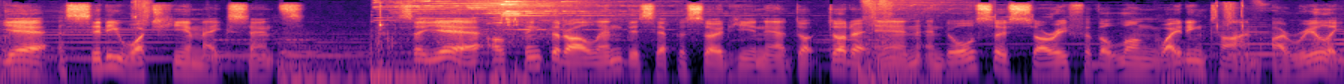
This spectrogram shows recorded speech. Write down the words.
Yeah, a city watch here makes sense. So yeah, I'll think that I'll end this episode here now. Dot dot n, and also sorry for the long waiting time. I really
